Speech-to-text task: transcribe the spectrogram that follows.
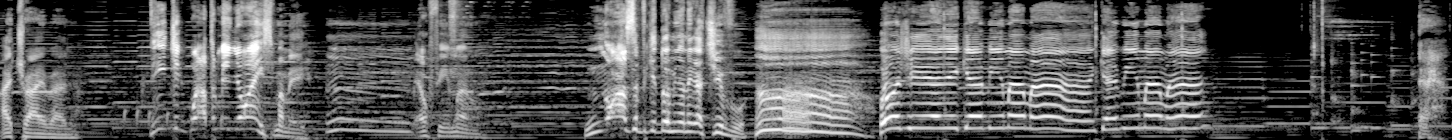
I try, velho. 24 milhões, mamei. Hum, é o fim, mano. Nossa, fiquei 2 milhões negativo. Ah, hoje ele quer vir mamar, quer vir mamar. É.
